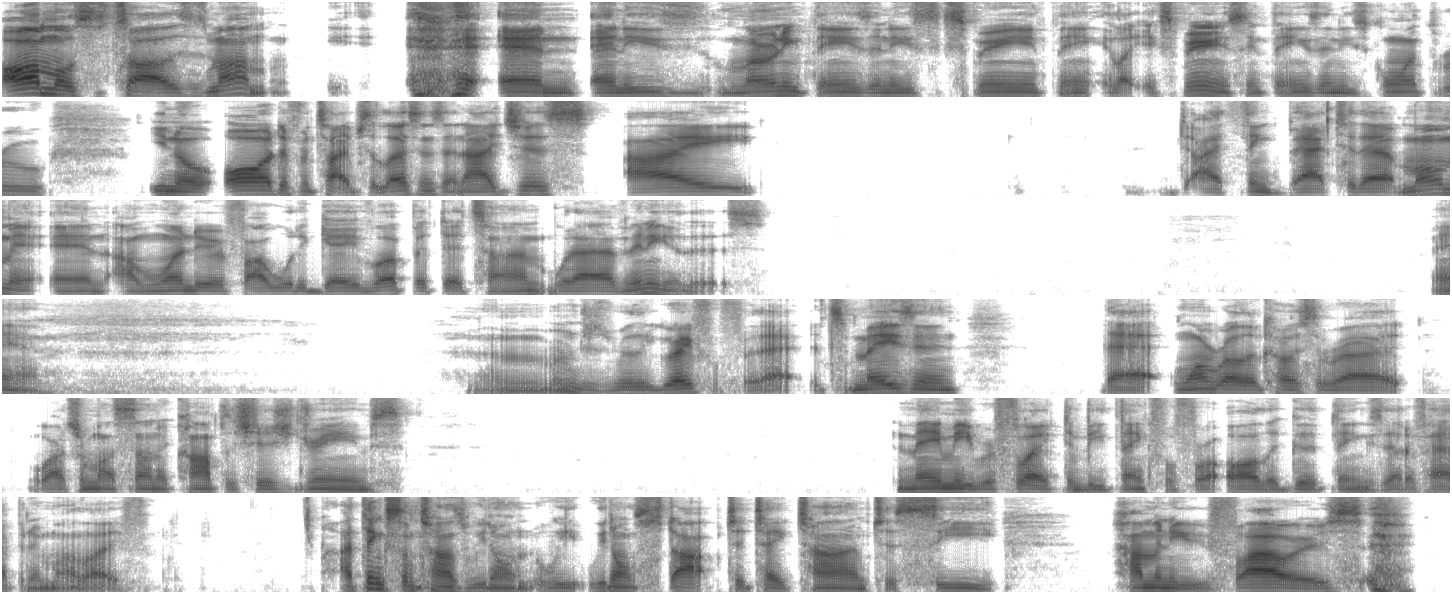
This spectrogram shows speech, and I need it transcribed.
almost as tall as his mom, and and he's learning things and he's experiencing like experiencing things, and he's going through, you know, all different types of lessons. And I just I I think back to that moment and I wonder if I would have gave up at that time, would I have any of this? Man, I'm just really grateful for that. It's amazing that one roller coaster ride, watching my son accomplish his dreams, made me reflect and be thankful for all the good things that have happened in my life. I think sometimes we don't we, we don't stop to take time to see how many flowers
